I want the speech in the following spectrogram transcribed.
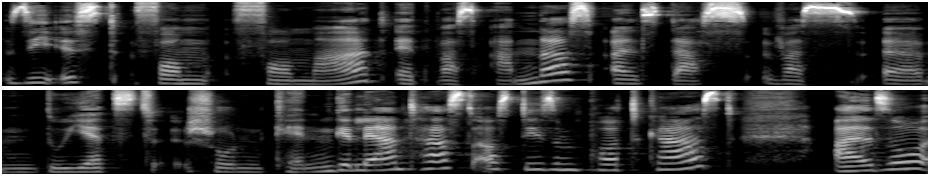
sie ist vom Format etwas anders als das, was ähm, du jetzt schon kennengelernt hast aus diesem Podcast. Also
